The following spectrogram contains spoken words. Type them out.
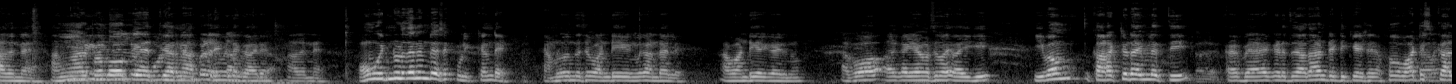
അതന്നെ. അങ്ങാടിപ്പുറം ബ്ലോക്ക് എത്തി പറഞ്ഞ അത്രയും വലിയ കാര്യം. അതന്നെ. ഓൻ വീട്ടിനുള്ളിൽ ഉള്ളിൽ തന്നെ ഉണ്ട് പക്ഷെ കുളിക്കണ്ടേ? നമ്മൾ എന്താ വെച്ചാൽ വണ്ടി നിങ്ങൾ കണ്ടല്ലേ ആ വണ്ടി കഴിക്കായിരുന്നു അപ്പോൾ അത് കഴിയാൻ കുറച്ച് വൈകി. ഇവൻ കറക്റ്റ് ടൈമിലെത്തി ബാഗ് എടുത്ത്. അതാണ് ഡെഡിക്കേഷൻ അപ്പോൾ what is call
